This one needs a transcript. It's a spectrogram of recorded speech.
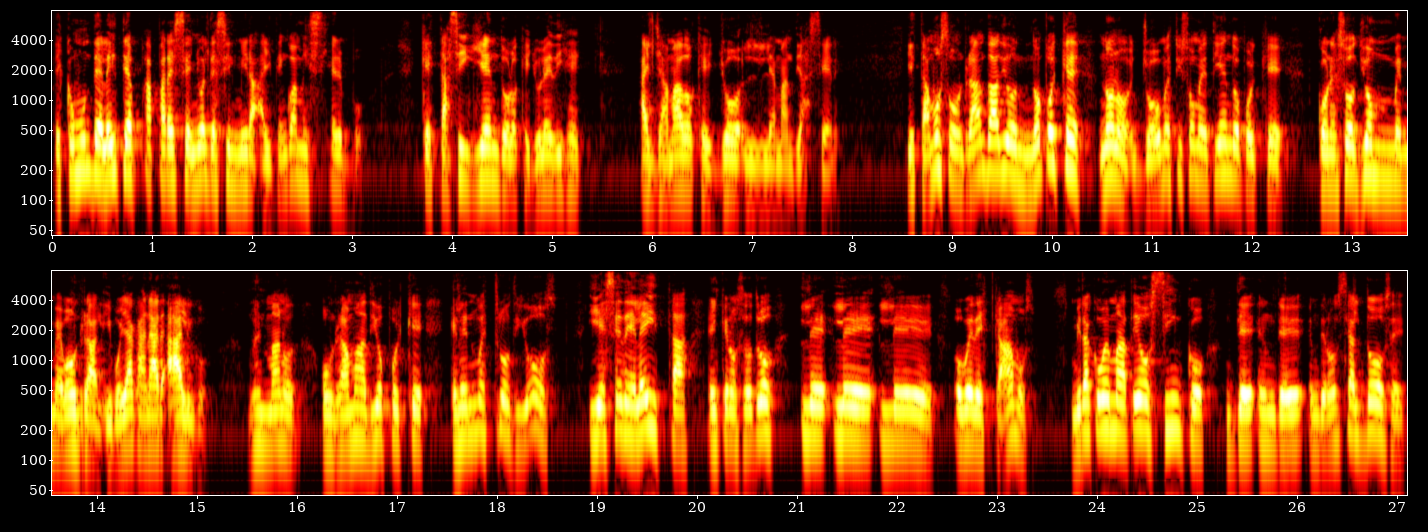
Es como un deleite para el Señor decir, mira, ahí tengo a mi siervo que está siguiendo lo que yo le dije al llamado que yo le mandé a hacer. Y estamos honrando a Dios no porque, no, no, yo me estoy sometiendo porque con eso Dios me, va a honrar y voy a ganar algo. No, hermano, honramos a Dios porque Él es nuestro Dios y ese deleita en que nosotros le, obedezcamos. Mira cómo en Mateo 5, de, del 11 al 12,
